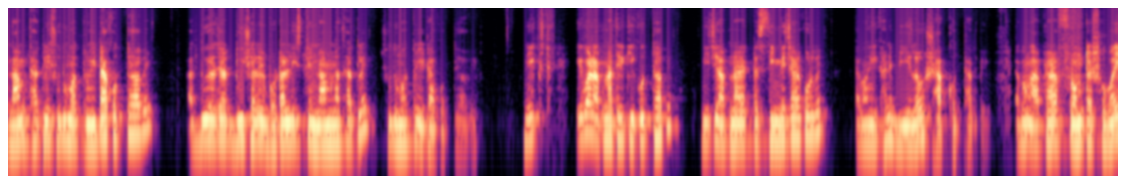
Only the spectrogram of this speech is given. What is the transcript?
নাম থাকলে শুধুমাত্র এটা করতে হবে। আর দুই দুই সালের ভোটার লিস্টের নাম না থাকলে শুধুমাত্র এটা করতে হবে। নেক্সট, এবার আপনাদের কি করতে হবে? নিচে আপনার একটা সিগনেচার করবেন এবং এখানে বিএলও স্বাক্ষর থাকবে। এবং আপনারা ফর্মটা সবাই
